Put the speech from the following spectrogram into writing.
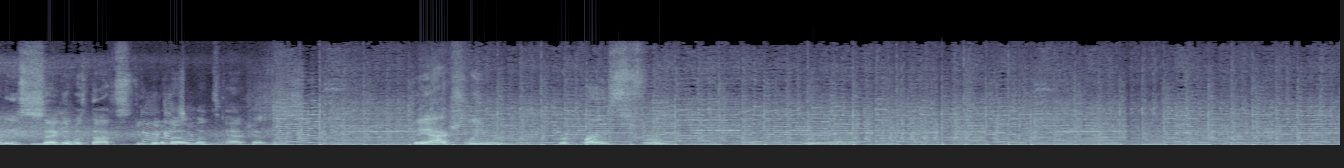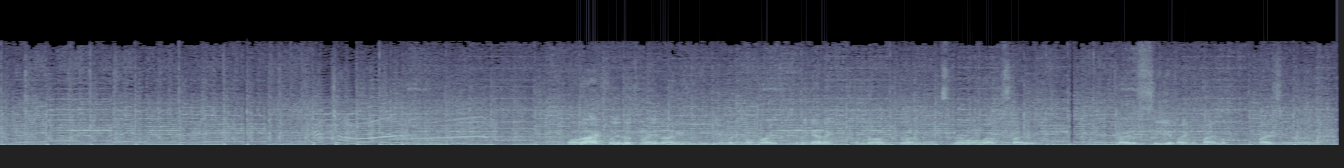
at least Sega was not stupid about Let's Catch at least. They actually, the price for... Well, actually, this might not even be the original price. Because again, I'm going to an external website to try to see if I can find the pricing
